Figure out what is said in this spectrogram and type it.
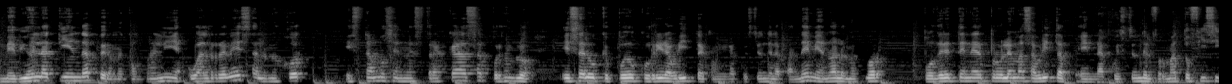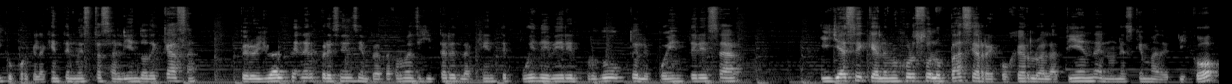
Me vio en la tienda, pero me compró en línea. O al revés, a lo mejor estamos en nuestra casa, por ejemplo, es algo que puede ocurrir ahorita con la cuestión de la pandemia, ¿no? A lo mejor podré tener problemas ahorita en la cuestión del formato físico porque la gente no está saliendo de casa, pero yo al tener presencia en plataformas digitales la gente puede ver el producto, le puede interesar y ya sé que a lo mejor solo pase a recogerlo a la tienda en un esquema de pick-up,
